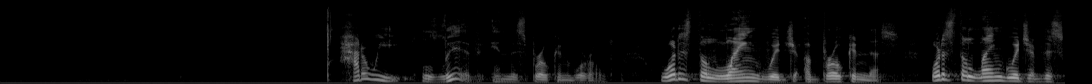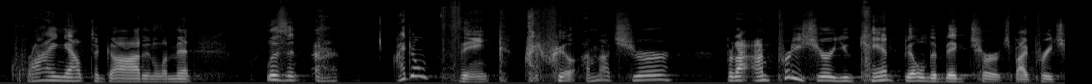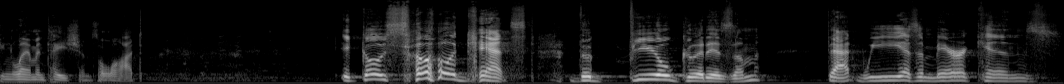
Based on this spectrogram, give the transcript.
How do we live in this broken world? What is the language of brokenness? What is the language of this crying out to God and lament? Listen, I don't think, I real, I'm not sure, but I, I'm pretty sure you can't build a big church by preaching lamentations a lot. It goes so against the feel goodism that we as Americans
